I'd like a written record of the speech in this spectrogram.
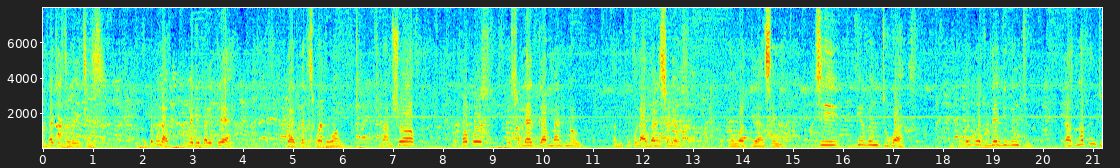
and that is the way it is. The people have made it very clear that that is what they want, and I'm sure the purpose is to let government know that the people are very serious in what they are saying. You see, given to what? What are they giving to? There's nothing to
